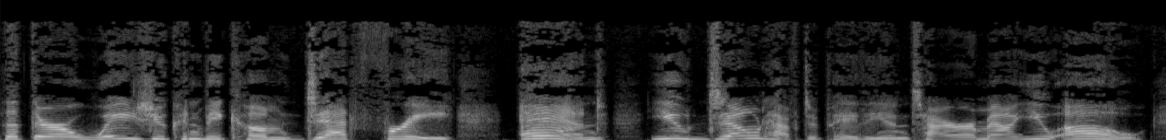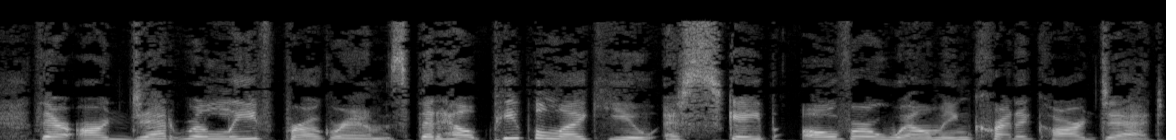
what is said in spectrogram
that there are ways you can become debt free and you don't have to pay the entire amount you owe. There are debt relief programs that help people like you escape overwhelming credit card debt.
